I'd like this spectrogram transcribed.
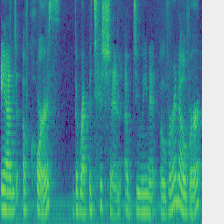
And of course, the repetition of doing it over and over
